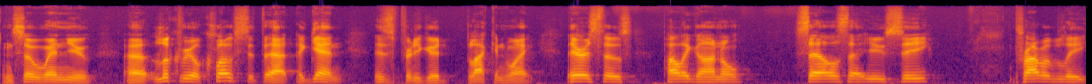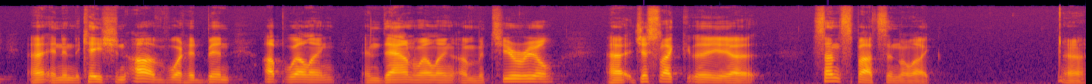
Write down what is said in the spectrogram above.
And so when you uh, look real close at that, again, this is pretty good black and white. There's those polygonal cells that you see, probably uh, an indication of what had been upwelling and downwelling of material, uh, just like the uh, sunspots and the like. Uh,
